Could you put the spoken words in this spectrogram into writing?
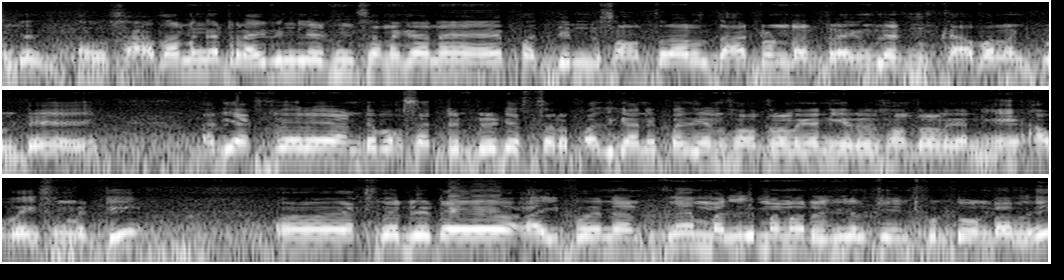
అంటే సాధారణంగా డ్రైవింగ్ లైసెన్స్ అనగానే పద్దెనిమిది సంవత్సరాలు దాటి ఉండాలి. డ్రైవింగ్ లైసెన్స్ కావాలనుకుంటే అది ఎక్స్పైర్ అంటే ఒక సర్టెన్ పీరియడ్ ఇస్తారు. పది కానీ పదిహేను సంవత్సరాలు కానీ ఇరవై సంవత్సరాలు కానీ ఆ వయసును బట్టి. ఎక్స్పైర్ డేట్ అయిపోయిన వెంటనే మళ్ళీ మనం రెన్యూల్ చేయించుకుంటూ ఉండాలి.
